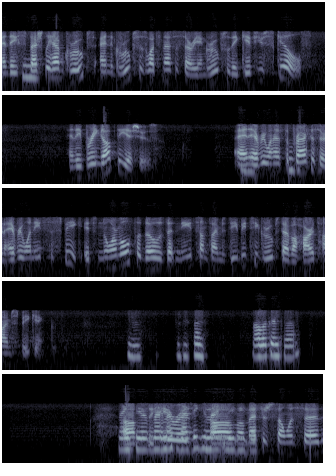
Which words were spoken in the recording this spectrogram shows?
And they mm-hmm. especially have groups, and groups is what's necessary. In groups, where they give you skills, and they bring up the issues, and mm-hmm. everyone has to practice it, and everyone needs to speak. It's normal for those that need sometimes DBT groups to have a hard time speaking. Mm-hmm. I'll look into it. Thank um, you very much. I think you might um, a message someone said.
